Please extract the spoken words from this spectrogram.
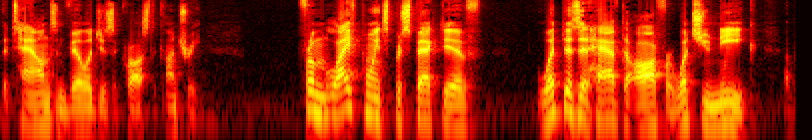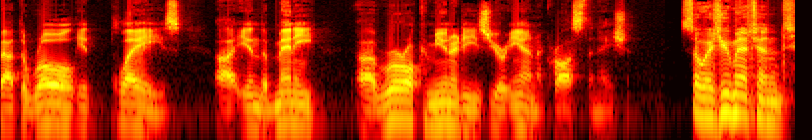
the towns and villages across the country. From LifePoint's perspective, what does it have to offer? What's unique about the role it plays uh, in the many uh, rural communities you're in across the nation? So, as you mentioned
